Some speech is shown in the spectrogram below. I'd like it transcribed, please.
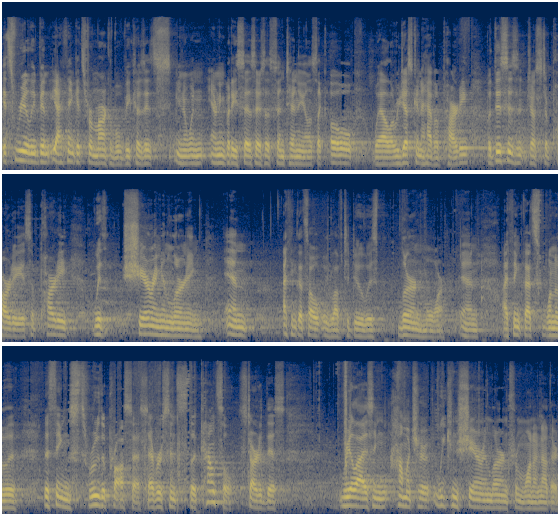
it's really been, yeah, I think it's remarkable because it's, you know, when anybody says there's a centennial, it's like, oh, well, are we just going to have a party? But this isn't just a party, it's a party with sharing and learning. And I think that's all we love to do is learn more. And I think that's one of the, the things through the process, ever since the council started this, realizing how much uh, we can share and learn from one another.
